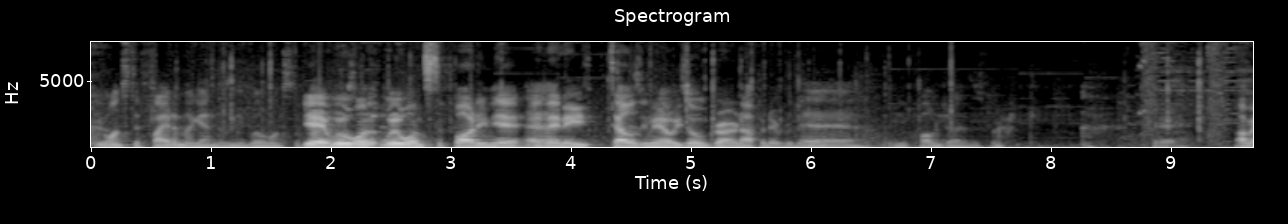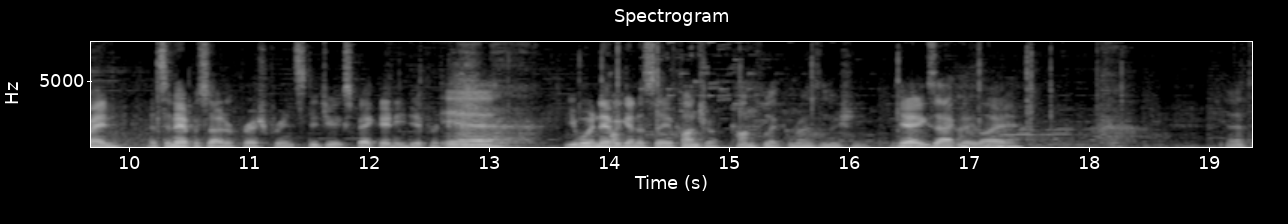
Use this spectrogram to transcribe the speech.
he, he wants to fight him again, doesn't he? Will wants to. Fight yeah, him Will want. Will wants to fight him. Yeah, Yeah. and then he tells him how he's all grown up and everything. Yeah, he apologizes for it. Yeah. I mean, it's an episode of Fresh Prince. Did you expect any different? Yeah, You were never going to see a con- puncher. conflict and resolution. Yeah, exactly. Like Yeah, it's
